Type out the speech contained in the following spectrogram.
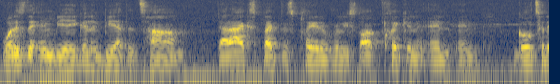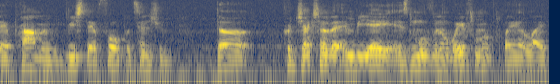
what is the NBA going to be at the time that I expect this player to really start clicking and, and go to their prime and reach their full potential? The projection of the NBA is moving away from a player like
